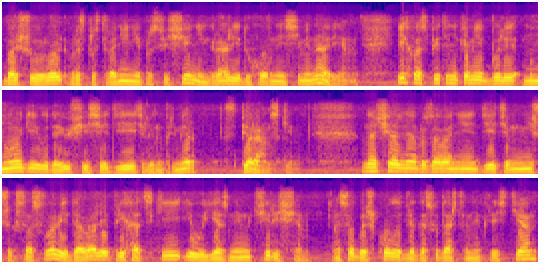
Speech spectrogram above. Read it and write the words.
Большую роль в распространении просвещения играли и духовные семинарии. Их воспитанниками были многие выдающиеся деятели, например, Спиранский. Начальное образование детям низших сословий давали приходские и уездные училища. Особые школы для государственных крестьян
